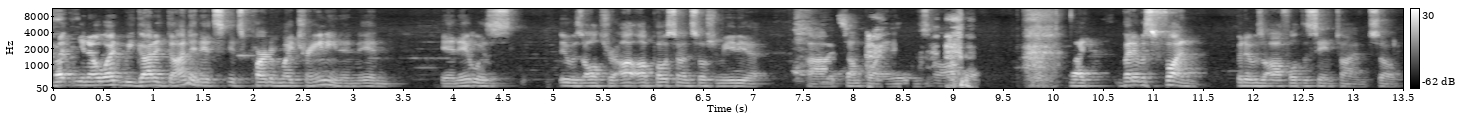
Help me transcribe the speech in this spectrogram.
But you know what? We got it done, and it's it's part of my training, and and and it was it was ultra. I'll, I'll post it on social media uh, at some point. It was awful, like, but it was fun, but it was awful at the same time. So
